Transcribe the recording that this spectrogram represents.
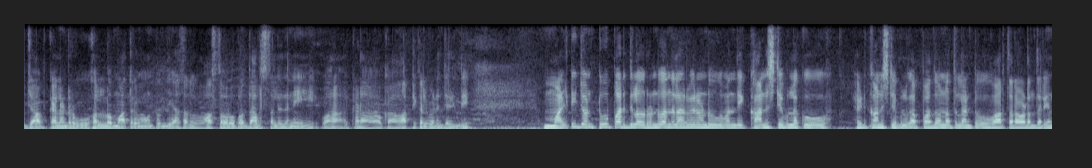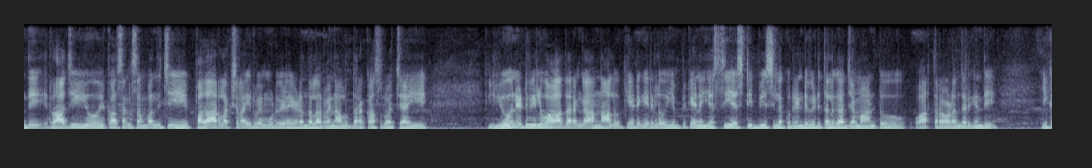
జాబ్ క్యాలెండర్ ఊహల్లో మాత్రమే ఉంటుంది. అసలు వాస్తవ రూపం దాల్స్తలేదని వా ఇక్కడ ఒక ఆర్టికల్ ఇవ్వడం జరిగింది. మల్టీజోన్ టూ పరిధిలో రెండు వందల అరవై రెండు మంది కానిస్టేబుళ్ళకు హెడ్ కానిస్టేబుల్గా పదోన్నతులు అంటూ వార్త రావడం జరిగింది. రాజీవ్ యువ వికాసానికి సంబంధించి పదహారు లక్షల ఇరవై మూడు వేల ఏడు వందల అరవై నాలుగు దరఖాస్తులు వచ్చాయి. యూనిట్ విలువ ఆధారంగా నాలుగు కేటగిరీలో ఎంపికైన ఎస్సీ ఎస్టీ బీసీలకు రెండు విడతలుగా జమ అంటూ వార్త రావడం జరిగింది. ఇక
